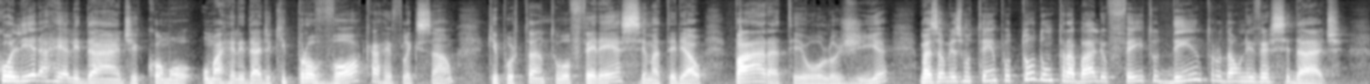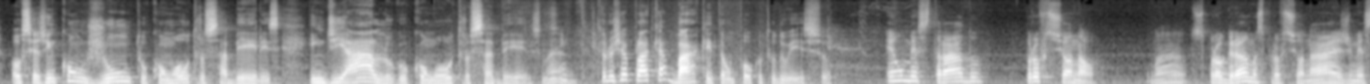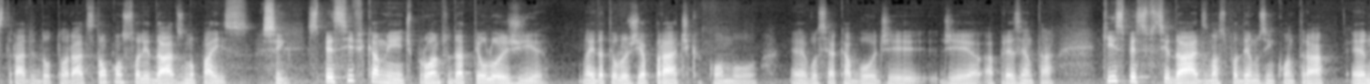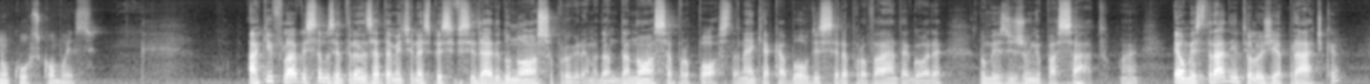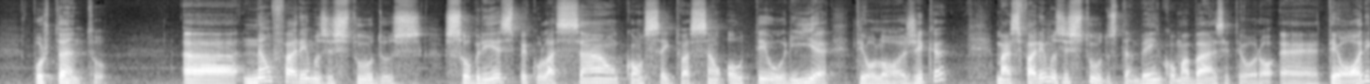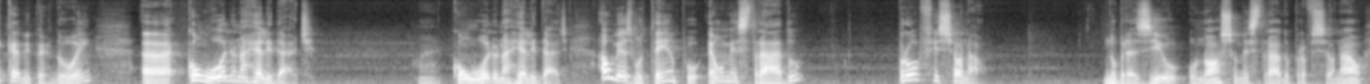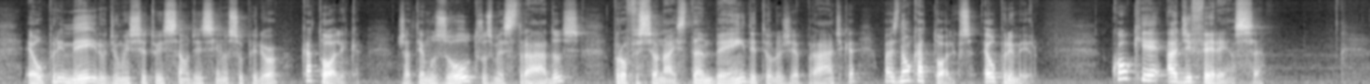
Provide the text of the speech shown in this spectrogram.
colher a realidade como uma realidade que provoca a reflexão, que, portanto, oferece material para a teologia, mas, ao mesmo tempo, todo um trabalho feito dentro da universidade, ou seja, em conjunto com outros saberes, em diálogo com outros saberes. Né? Teologia prática abarca, então, um pouco tudo isso. É um mestrado profissional. Os programas profissionais de mestrado e doutorado estão consolidados no país. Sim. Especificamente para o âmbito da teologia, né, e da teologia prática, como é, você acabou de, de, apresentar. Que especificidades nós podemos encontrar é, num curso como esse? Aqui, Flávio, estamos entrando exatamente na especificidade do nosso programa, da, da nossa proposta, né, que acabou de ser aprovada agora no mês de junho passado. Né? É o mestrado em Teologia Prática, portanto, uh, não faremos estudos sobre especulação, conceituação ou teoria teológica, mas faremos estudos também com uma base teoro, é, teórica, me perdoem, uh, com o olho na realidade. Né? Com o olho na realidade. Ao mesmo tempo, é um mestrado profissional. No Brasil, o nosso mestrado profissional é o primeiro de uma instituição de ensino superior católica. Já temos outros mestrados profissionais também de teologia prática, mas não católicos. É o primeiro. Qual que é a diferença?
